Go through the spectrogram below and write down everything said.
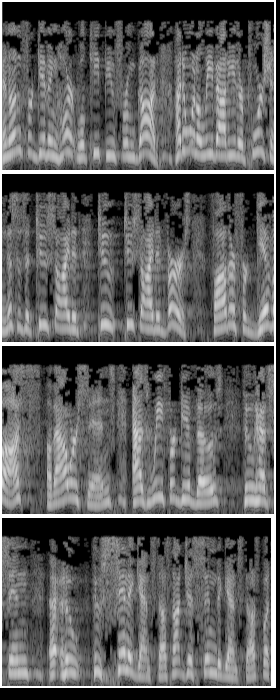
An unforgiving heart will keep you from God. I don't want to leave out either portion. This is a two-sided, two, two-sided verse. Father, forgive us of our sins as we forgive those who have sinned, uh, who, who sin against us, not just sinned against us, but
